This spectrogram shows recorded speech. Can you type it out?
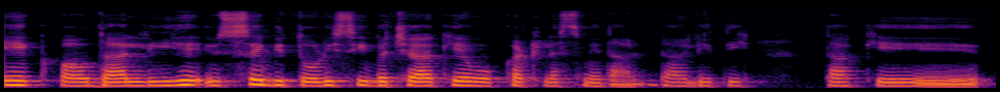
एक पाव दाल ली है, इससे भी थोड़ी सी बचा के वो कटलस में डाल डाली थी, ताकि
